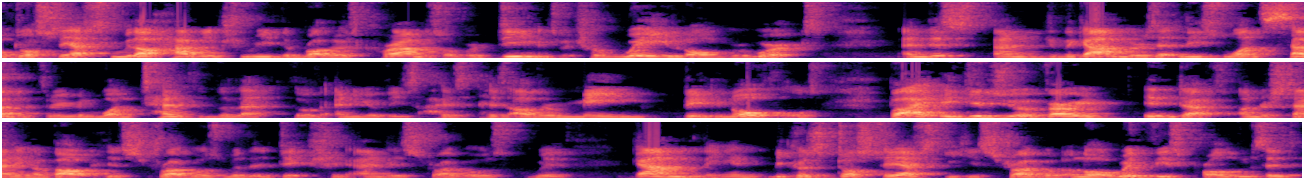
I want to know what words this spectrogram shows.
of Dostoevsky, without having to read the Brothers Karamazov or Demons, which are way longer works and this and the Gambler is at least one seventh or even one tenth of the length of any of these his, his other main big novels. But it gives you a very in depth understanding about his struggles with addiction and his struggles with gambling. And because Dostoevsky he struggled a lot with these problems, and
